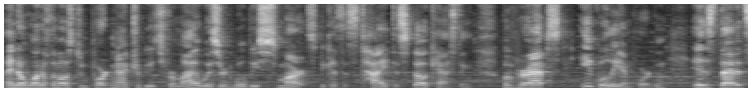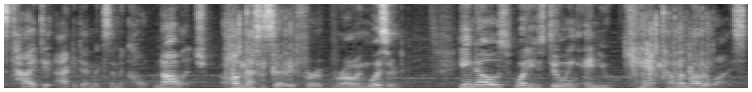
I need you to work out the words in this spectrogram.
I know one of the most important attributes for my wizard will be smarts because it's tied to spellcasting, but perhaps equally important is that it's tied to academics and occult knowledge, all necessary for a growing wizard. He knows what he's doing and you can't tell him otherwise.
